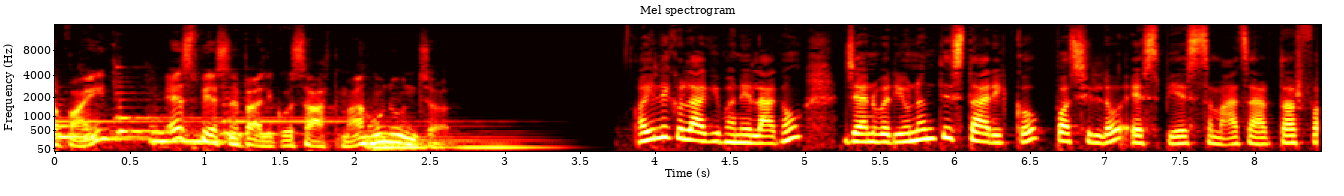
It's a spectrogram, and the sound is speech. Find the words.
तपाईँ एसपिएस नेपालीको साथमा हुनुहुन्छ। अहिलेको लागि भने लागौं जनवरी उन्तिस तारीकको पछिल्लो एसपीएस समाचारतर्फ।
